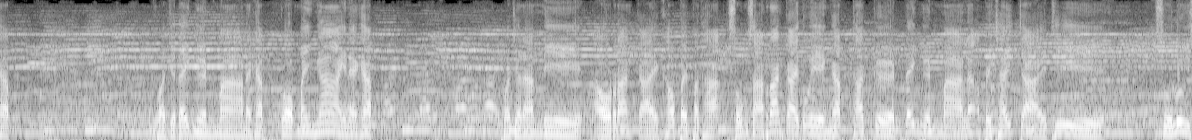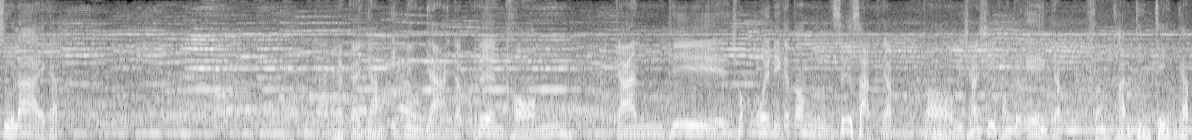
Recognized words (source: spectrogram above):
ครับ กว่าจะได้เงินมานะครับ ก็ไม่ง่ายนะครับ เพราะฉะนั้นนี่เอาร่างกายเข้าไปปะทะสงสารร่างกายตัวเองครับ ถ้าเกิดได้เงินมาแล้วเอาไปใช้จ่ายที่ซูลุยซูล่ายครับ แล้วก็ย้ำอีกหนึ่งอย่างครับเรื่องของการที่ชกมวยนี่ก็ต้องซื่อสัตย์ครับต่อวิชาชีพของตัวเองครับสำคัญจริง ๆครับ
